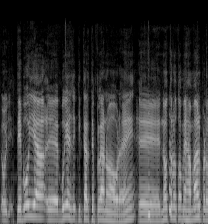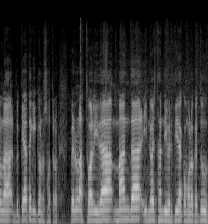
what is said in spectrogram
Oye, te voy a eh, voy a quitarte plano ahora, ¿eh? Eh, No te lo tomes a mal, pero la- quédate aquí con nosotros. Pero la actualidad manda y no es tan divertida como lo que tú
